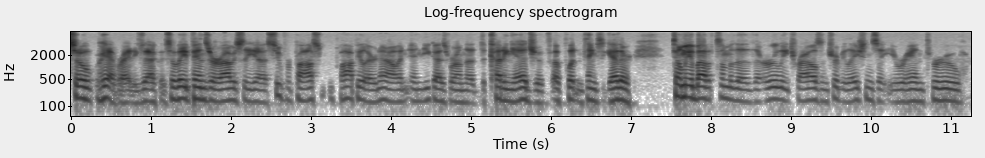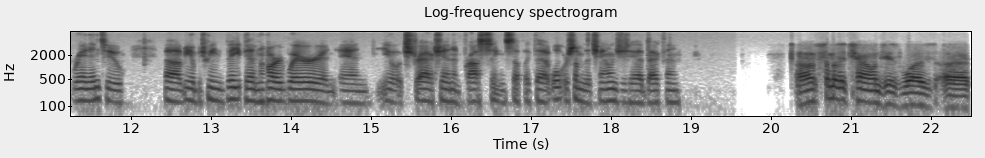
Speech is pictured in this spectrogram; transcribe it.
So yeah, right, exactly. So vape pens are obviously uh, super pos- popular now, and, and you guys were on the, the cutting edge of, of putting things together. Tell me about some of the, the early trials and tribulations that you ran through, ran into, uh, you know, between vape pen hardware and and you know extraction and processing and stuff like that. What were some of the challenges you had back then? Uh, some of the challenges was uh,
